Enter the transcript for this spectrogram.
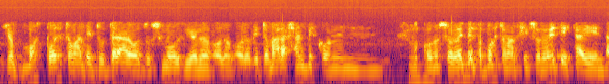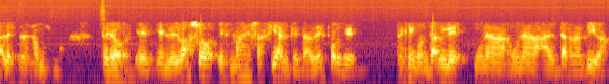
yo, vos podés tomarte tu trago, tu smoothie o lo, que tomaras antes con un, con un sorbete, lo puedes tomar sin sorbete y está bien, tal vez no es lo mismo. Pero el, el, vaso es más desafiante tal vez porque tenés que encontrarle una, una alternativa.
